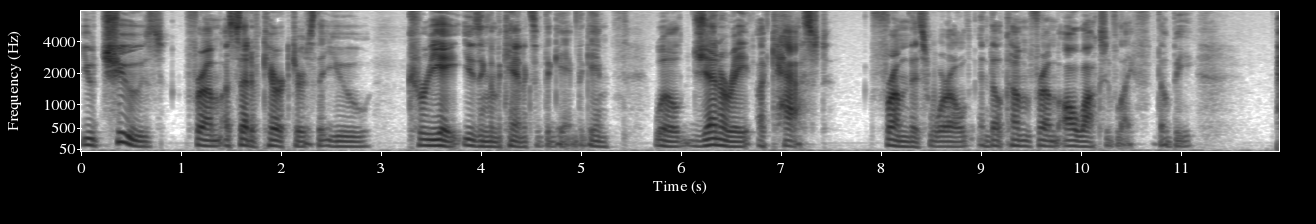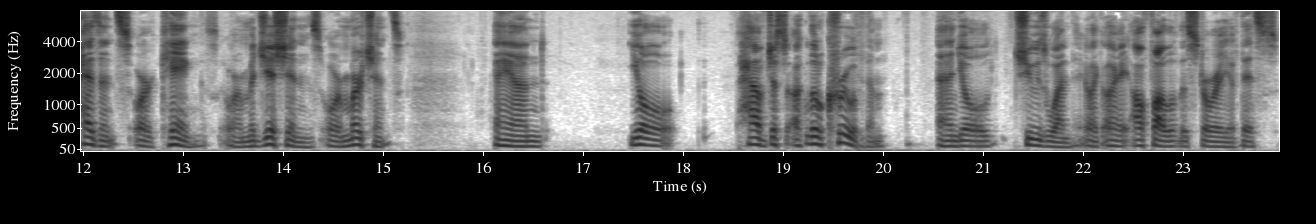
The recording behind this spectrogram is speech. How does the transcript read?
you choose from a set of characters that you create using the mechanics of the game. The game will generate a cast from this world, and they'll come from all walks of life. They'll be peasants or kings or magicians or merchants. And you'll have just a little crew of them, and you'll choose one. You're like, all right, I'll follow the story of this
